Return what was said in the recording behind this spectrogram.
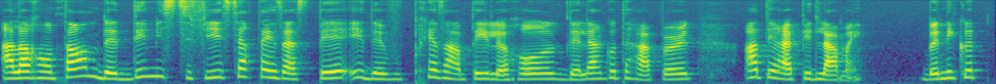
Alors, on tente de démystifier certains aspects et de vous présenter le rôle de l'ergothérapeute en thérapie de la main. Bonne écoute!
